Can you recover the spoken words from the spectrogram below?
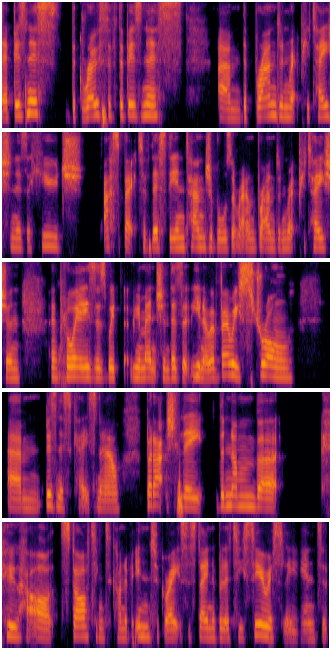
their business, the growth of the business. Um, the brand and reputation is a huge aspect of this the intangibles around brand and reputation employees as we you mentioned there's a you know a very strong um, business case now but actually the number who are starting to kind of integrate sustainability seriously into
